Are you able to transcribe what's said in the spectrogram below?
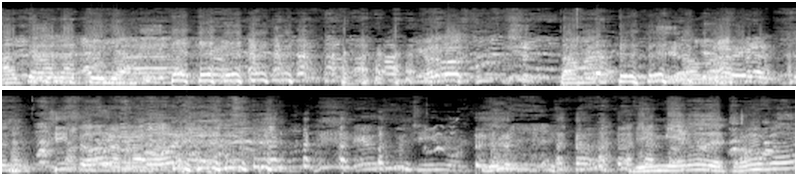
Ahí te va la tuya. Carlos. Toma, toma. Sí, Toma la. Bien mierda de prueba.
